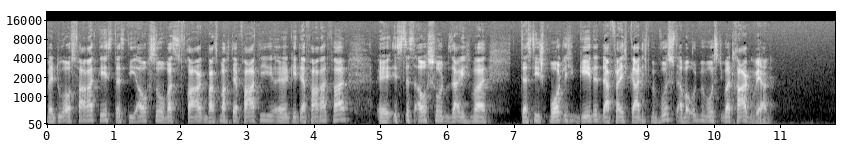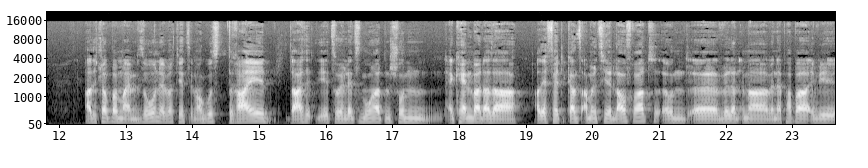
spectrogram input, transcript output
wenn du aufs Fahrrad gehst, dass die auch so was fragen, was macht der Party, äh, geht der Fahrradfahren? Äh, ist das auch schon, sage ich mal, dass die sportlichen Gene da vielleicht gar nicht bewusst, aber unbewusst übertragen werden? Also ich glaube bei meinem Sohn, der wird jetzt im August drei, da ist jetzt so in den letzten Monaten schon erkennbar, dass er also er fährt ganz ambitioniert Laufrad und äh, will dann immer, wenn der Papa irgendwie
